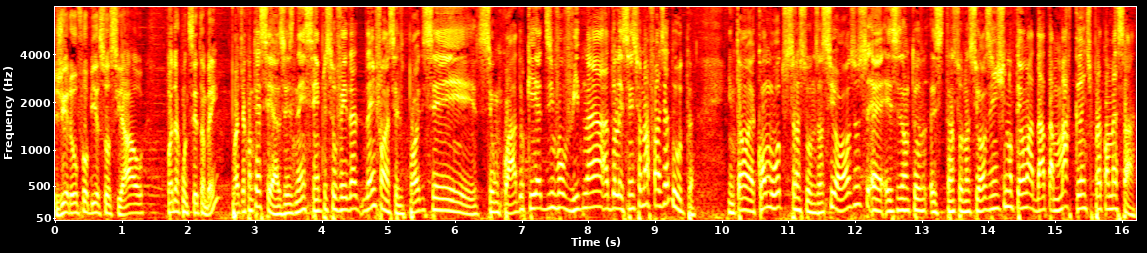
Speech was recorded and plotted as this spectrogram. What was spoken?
gerou fobia social. Pode acontecer também? Pode acontecer. Às vezes nem sempre isso veio da, da infância. Ele pode ser, ser um quadro que é desenvolvido na adolescência ou na fase adulta. Então, é como outros transtornos ansiosos, é, esses, esses transtornos ansiosos a gente não tem uma data marcante para começar.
